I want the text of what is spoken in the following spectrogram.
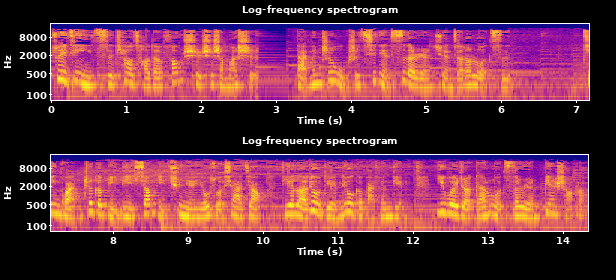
最近一次跳槽的方式是什么时，百分之五十七点四的人选择了裸辞。尽管这个比例相比去年有所下降，跌了六点六个百分点，意味着敢裸辞的人变少了，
